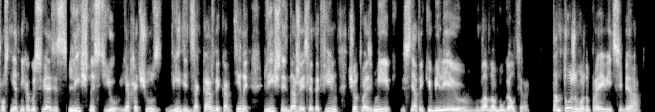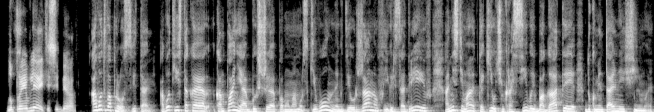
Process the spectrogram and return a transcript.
Просто нет никакой связи с личностью. Я хочу видеть за каждой картиной личность, даже если это фильм, черт возьми, снятый к юбилею главного бухгалтера. Там тоже можно проявить себя. Но проявляйте себя. А вот вопрос, Виталь. А вот есть такая компания, бывшая, по-моему, «Амурские волны», где Уржанов, Игорь Садреев, они снимают такие очень красивые, богатые документальные фильмы.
